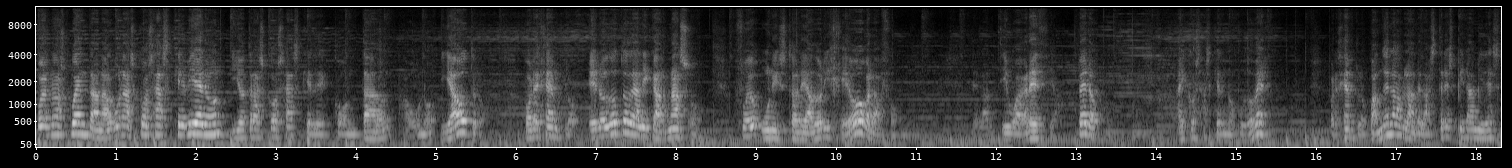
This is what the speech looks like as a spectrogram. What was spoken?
Pues nos cuentan algunas cosas que vieron y otras cosas que le contaron a uno y a otro. Por ejemplo, Herodoto de Alicarnaso fue un historiador y geógrafo antigua Grecia, pero hay cosas que él no pudo ver. Por ejemplo, cuando él habla de las tres pirámides,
